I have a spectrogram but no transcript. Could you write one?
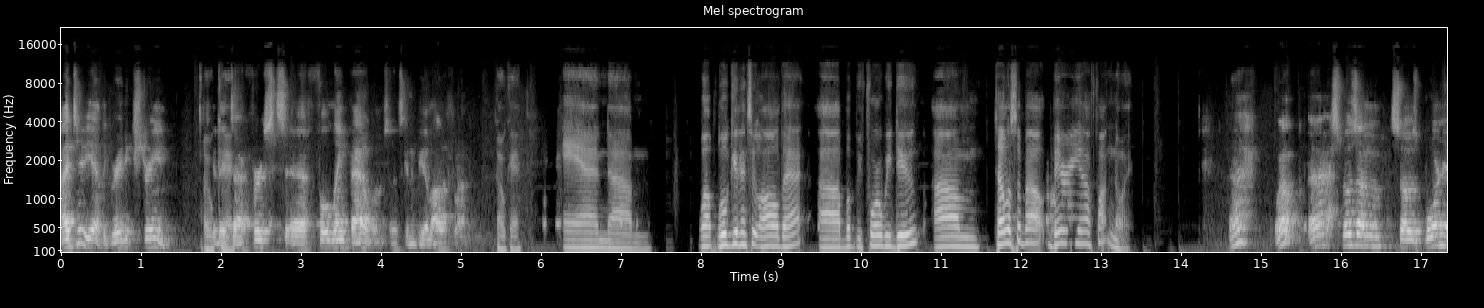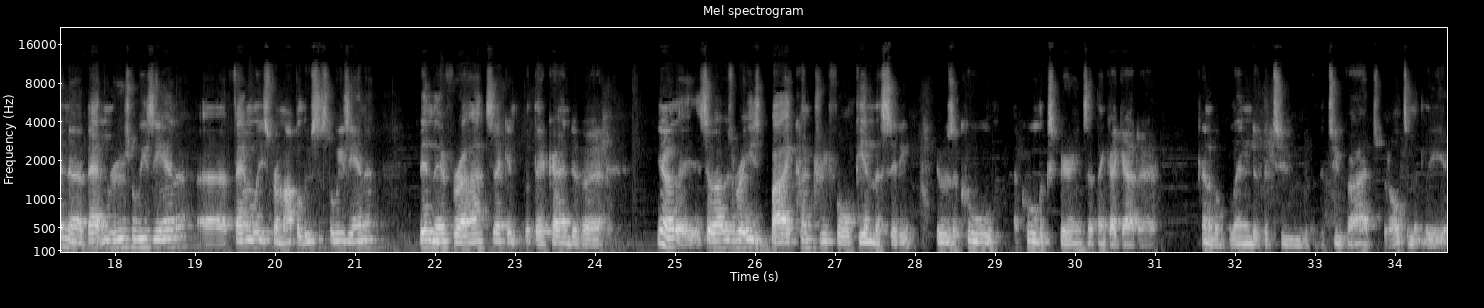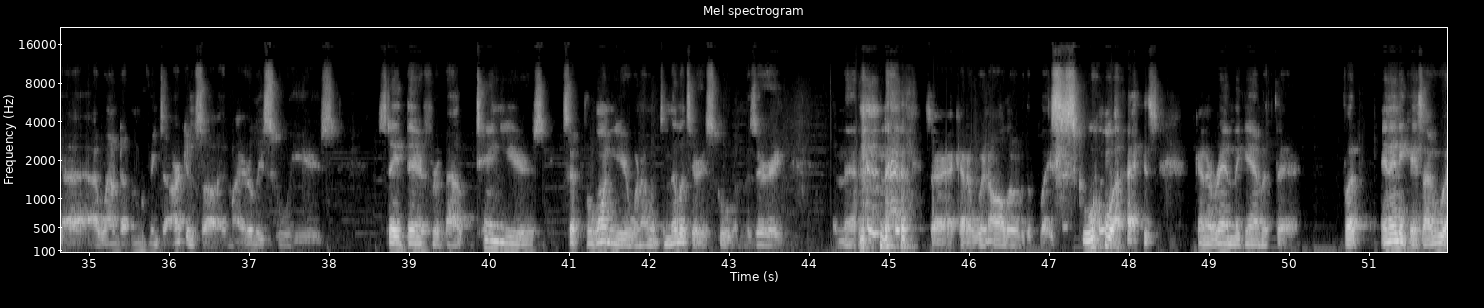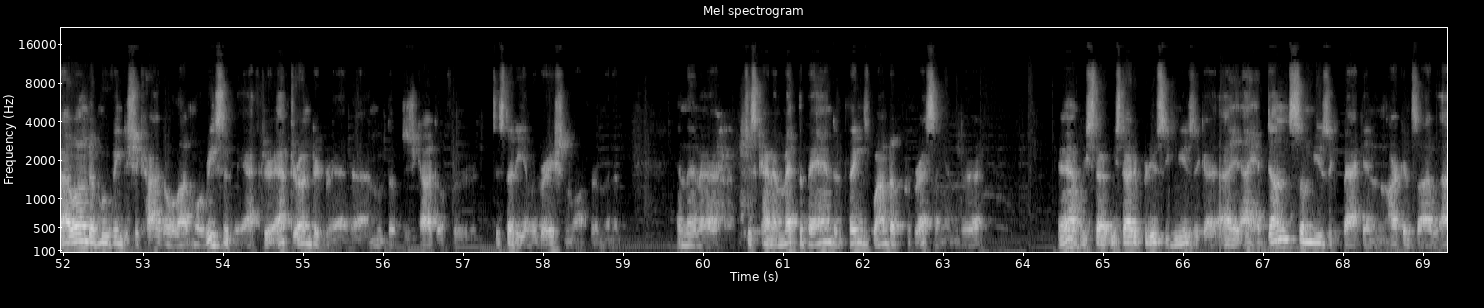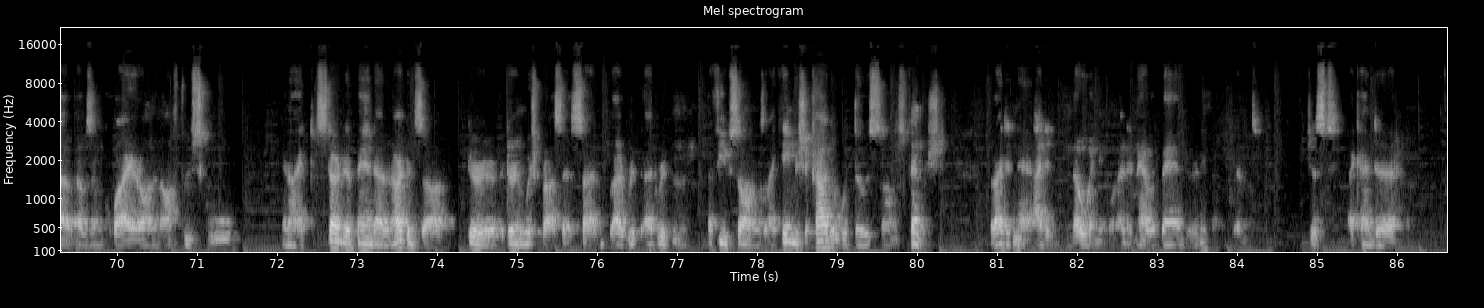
I do, yeah, The Great Extreme. Okay. It's our first uh, full length album, so it's going to be a lot of fun. Okay. And um, well, we'll get into all that. Uh, but before we do, um, tell us about Barry uh, Fontenoy. Uh, well, I suppose I'm. So I was born in uh, Baton Rouge, Louisiana. Uh, family's from Opelousas, Louisiana. Been there for a hot second, but they're kind of a, you know. So I was raised by country folk in the city. It was a cool, a cool experience. I think I got a kind of a blend of the two, the two vibes. But ultimately, uh, I wound up moving to Arkansas in my early school years. Stayed there for about ten years, except for one year when I went to military school in Missouri and then, sorry, I kind of went all over the place school wise, kind of ran the gamut there. But in any case, I, I wound up moving to Chicago a lot more recently after after undergrad. Uh, I moved up to Chicago for to study immigration law for a minute, and then uh, just kind of met the band, and things wound up progressing. And uh, yeah, we start we started producing music. I, I, I, had done some music back in Arkansas. I, I was in choir on and off through school, and I started a band out in Arkansas during, during which process I'd, I'd, I'd, written a few songs and I came to Chicago with those songs finished. But I didn't have, I didn't know anyone. I didn't have a band or anything. And just I kind of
